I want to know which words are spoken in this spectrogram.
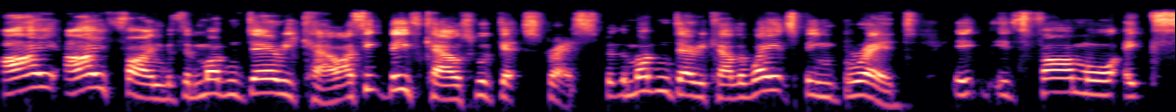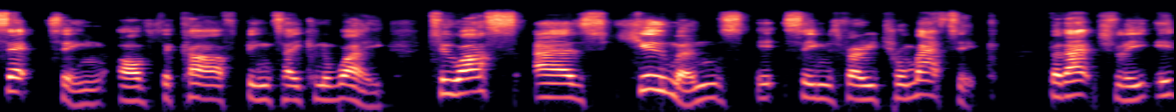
I I find with the modern dairy cow, I think beef cows would get stressed, but the modern dairy cow, the way it's been bred, it, it's far more accepting of the calf being taken away. To us as humans, it seems very traumatic, but actually, it,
